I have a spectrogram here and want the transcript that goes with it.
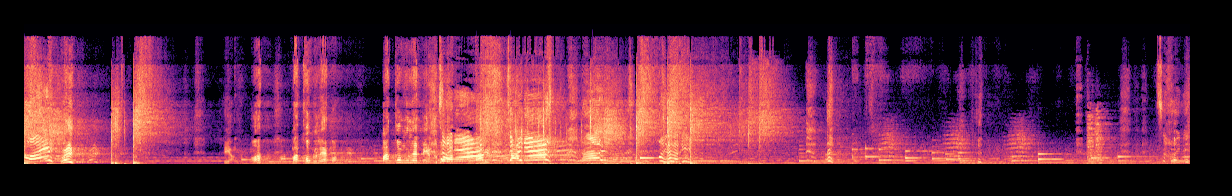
ถอยเฮ้ย เปียงอ๋อมาคมรุนแรงบ่มาคมรุนแรงเปียงคือบอกว่ามาดิจอยเนี่ยปล่อยได้แล้วดิจอยเนี่ย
